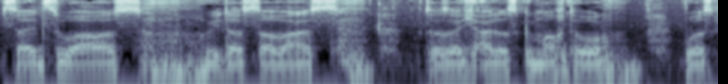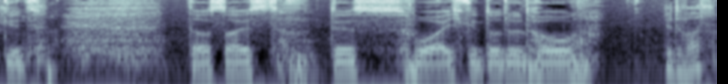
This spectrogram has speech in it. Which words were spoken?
Seid zu aus, wie das da warst, dass ich alles gemacht habe, wo es geht. Das heißt, das, wo ich geduddelt habe, Bitte was?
